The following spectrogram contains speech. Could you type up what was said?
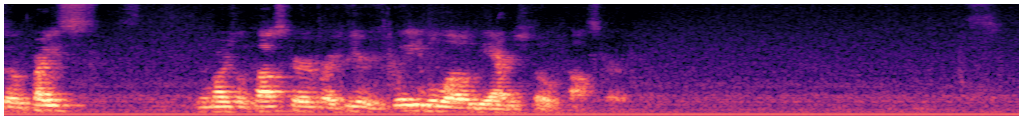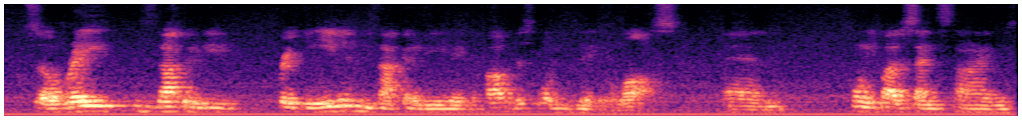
So the price, the marginal cost curve right here is way below the average total cost curve. So Ray is not going to be breaking even. He's not going to be making a profit. At this point, he's making a loss. And 25 cents times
